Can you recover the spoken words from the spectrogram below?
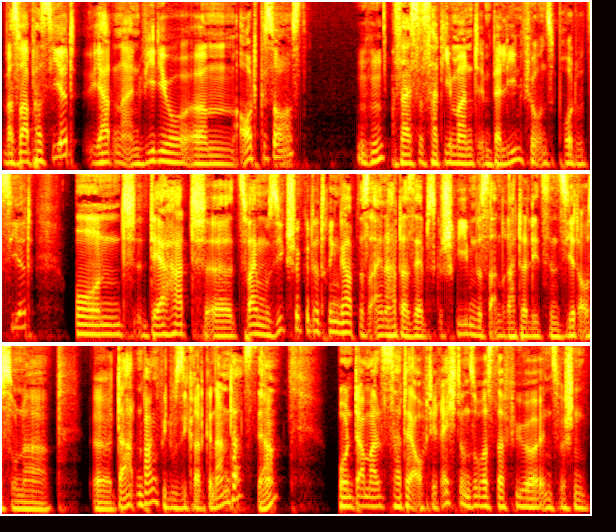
was war passiert? Wir hatten ein Video ähm, outgesourced. Mhm. Das heißt, das hat jemand in Berlin für uns produziert und der hat äh, zwei Musikstücke da drin gehabt. Das eine hat er selbst geschrieben, das andere hat er lizenziert aus so einer äh, Datenbank, wie du sie gerade genannt hast, ja. Und damals hat er auch die Rechte und sowas dafür. Inzwischen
